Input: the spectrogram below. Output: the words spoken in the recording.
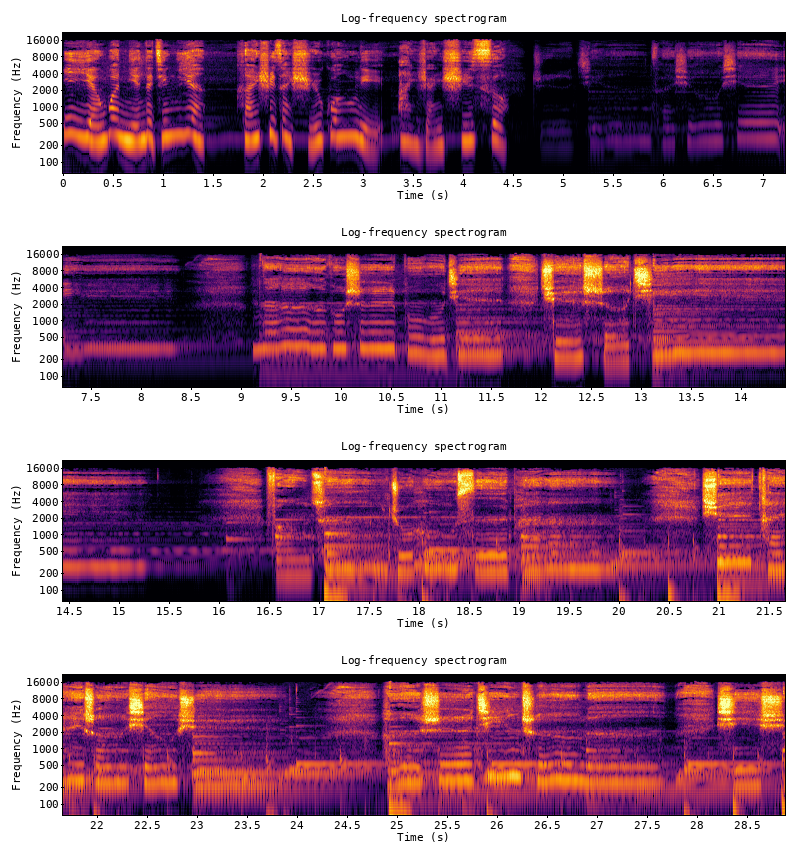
一眼万年的惊艳，还是在时光里黯然失色。指尖才修仙意，那故事不解却舍弃。方寸朱红丝畔，雪台上相许，何时竟成了唏嘘？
